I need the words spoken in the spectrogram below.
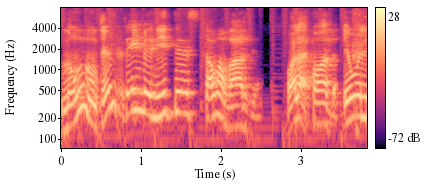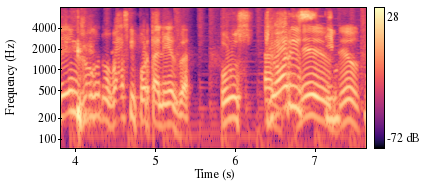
Não, não teve? Sem Benítez, tá uma várzea. Olha, Tá foda. eu olhei o jogo do Vasco em Fortaleza. Foram os piores, Meu e,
